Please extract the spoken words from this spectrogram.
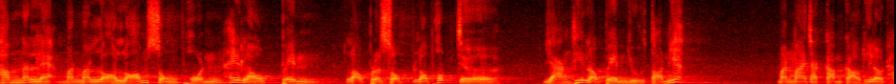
ทำนั่นแหละ มันมาหล่อหลอมส่งผลให้เราเป็นเราประสบเราพบเจออย่างที่เราเป็นอยู่ตอนเนี้ยมันมาจากกรรมเก่าที่เราท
